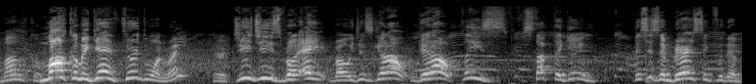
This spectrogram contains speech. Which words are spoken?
Malcom. Malcom again. Third one, right? Third. GG's, bro. Hey, bro. Just get out. Get out, please. Stop the game. This is embarrassing for them.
